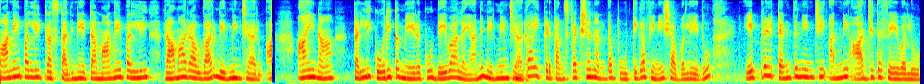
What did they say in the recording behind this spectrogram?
మానేపల్లి ట్రస్ట్ అధినేత మానేపల్లి రామారావు గారు నిర్మించారు. ఆయన తల్లి కోరిక మేరకు దేవాలయాన్ని నిర్మించారు. ఇంకా ఇక్కడ కన్స్ట్రక్షన్ అంతా పూర్తిగా ఫినిష్ అవ్వలేదు. ఏప్రిల్ టెన్త్ నుంచి అన్ని ఆర్జిత సేవలు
